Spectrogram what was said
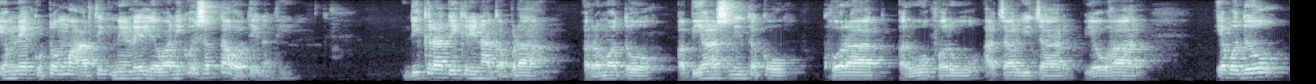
એમને કુટુંબમાં આર્થિક નિર્ણય લેવાની કોઈ સત્તા હોતી નથી. દીકરા દીકરીના કપડાં, રમતો, અભ્યાસની તકો, ખોરાક, હરવું ફરવું, આચાર વિચાર, વ્યવહાર, એ બધું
